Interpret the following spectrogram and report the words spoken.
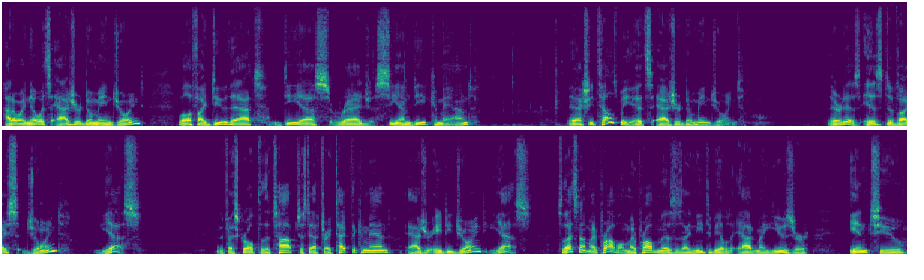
How do I know it's Azure domain joined? Well, if I do that ds reg cmd command, it actually tells me it's Azure domain joined. There it is. Is device joined? Yes. And if I scroll up to the top just after I type the command, Azure AD joined? Yes. So that's not my problem. My problem is, is I need to be able to add my user into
